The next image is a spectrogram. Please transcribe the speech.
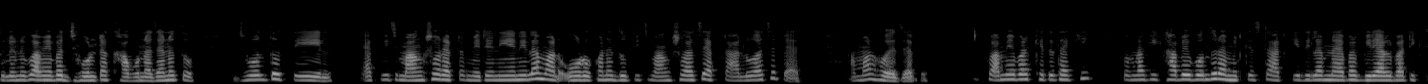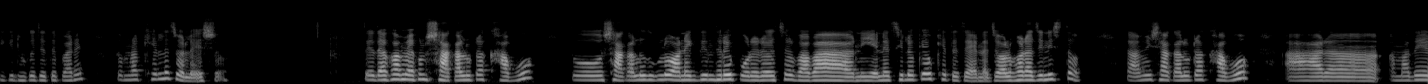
তুলে নেব। আমি এবার ঝোলটা খাব না, জানো তো? ঝোল তো তেল। এক পিস মাংস আর একটা মেটে নিয়ে নিলাম আর ওর ওখানে দু পিস মাংস আছে, একটা আলু আছে, ব্যাস, আমার হয়ে যাবে। তো আমি এবার খেতে থাকি। তোমরা কি খাবে বন্ধুরা? মিটকেসটা আটকিয়ে দিলাম না, এবার বিড়াল বা টিকটিকি ঢুকে যেতে পারে। তোমরা খেলে চলে এসো। তো দেখো আমি এখন শাক আলুটা খাব। তো শাক আলুগুলো অনেক দিন ধরেই পড়ে রয়েছে, ওর বাবা নিয়ে এনেছিল, কেউ খেতে চায় না। জল ভরা জিনিস তো? তা আমি শাক আলুটা খাব। আর আমাদের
